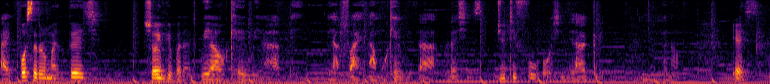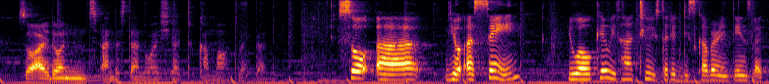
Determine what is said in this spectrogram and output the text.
I posted on my page, showing people that we are okay, we are happy, we are fine. I'm okay with her, whether she's beautiful or she's ugly. You know. Yes. So I don't understand why she had to come out like that. So uh, you are saying you were okay with her till you started discovering things like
